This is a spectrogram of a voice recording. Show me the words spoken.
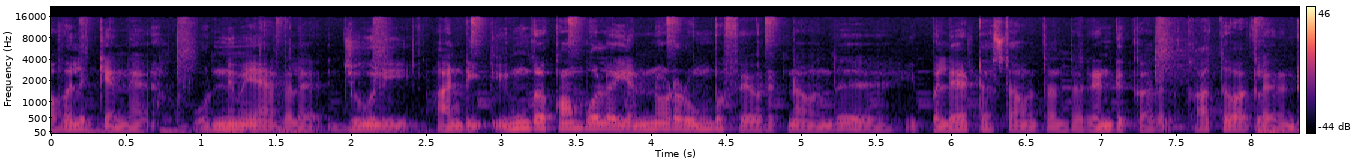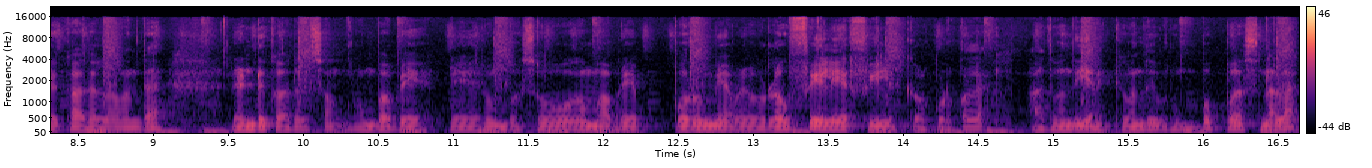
அவளுக்கு என்ன? ஒன்றுமே ஆகலை. ஜூலி அண்ட் இவங்க காம்போவில் என்னோட ரொம்ப ஃபேவரட்னா வந்து இப்போ லேட்டஸ்ட்டாக வந்து அந்த ரெண்டு காதல் காற்று வாக்கில் ரெண்டு காதலில் வந்த ரெண்டு காதல் சாங் ரொம்ப அப்படியே அப்படியே ரொம்ப சோகமாக அப்படியே பொறுமையாக அப்படியே ஒரு லவ் ஃபெயிலியர் ஃபீலுக்கு கொடுக்கல. அது வந்து எனக்கு வந்து ரொம்ப பர்சனலாக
